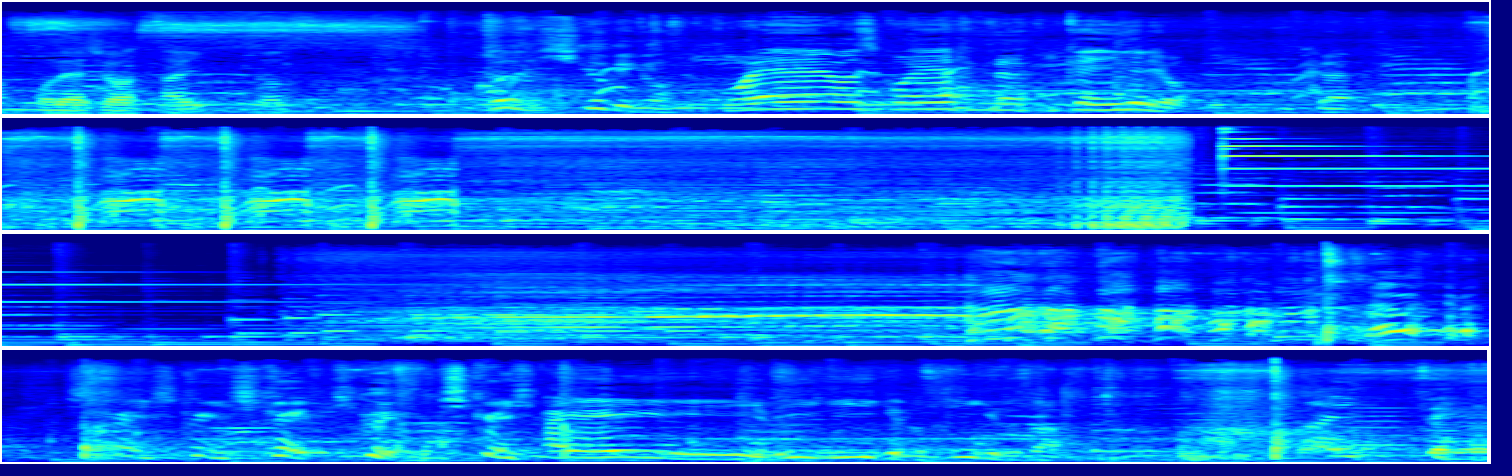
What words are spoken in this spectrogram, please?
ます。お願いします。はい、ちょっと低くいきます。怖え、マジ怖え。一回逃げるよ。一回。やばい。やばい低い低い。低い。低い。低い。低い。あい。やい。やい。やい。い。い。い。けどい。い。けどさあい。ってい。って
